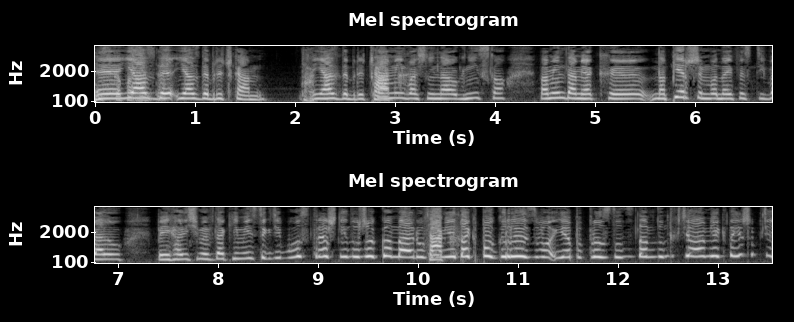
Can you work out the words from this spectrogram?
e, jazdę, pamiętam. jazdę bryczkami. Tak, jazdę bryczkami tak. właśnie na ognisko. Pamiętam jak e, na pierwszym bodaj festiwalu pojechaliśmy w takie miejsce, gdzie było strasznie dużo komarów Tak. i mnie tak pogryzło i ja po prostu stamtąd chciałam jak najszybciej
